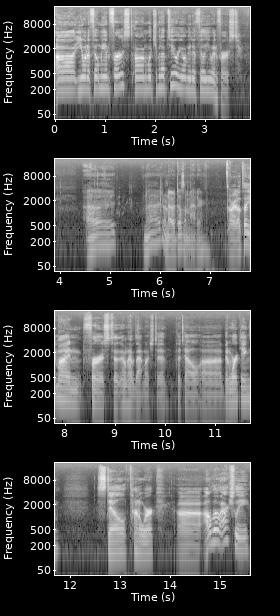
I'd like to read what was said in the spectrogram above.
uh, you want to fill me in first on what you've been up to, or you want me to fill you in first? Uh, no, I don't know. It doesn't matter. All right, I'll tell you mine first. I don't have that much to to tell. Uh, been working, still ton of work. Uh, although actually,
